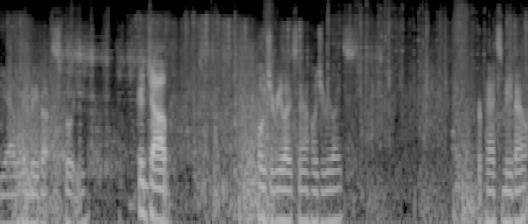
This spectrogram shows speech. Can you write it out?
Yeah, we're gonna be about to support you. Good job. Hold your reloads now. Hold your reloads. Prepare to move out.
